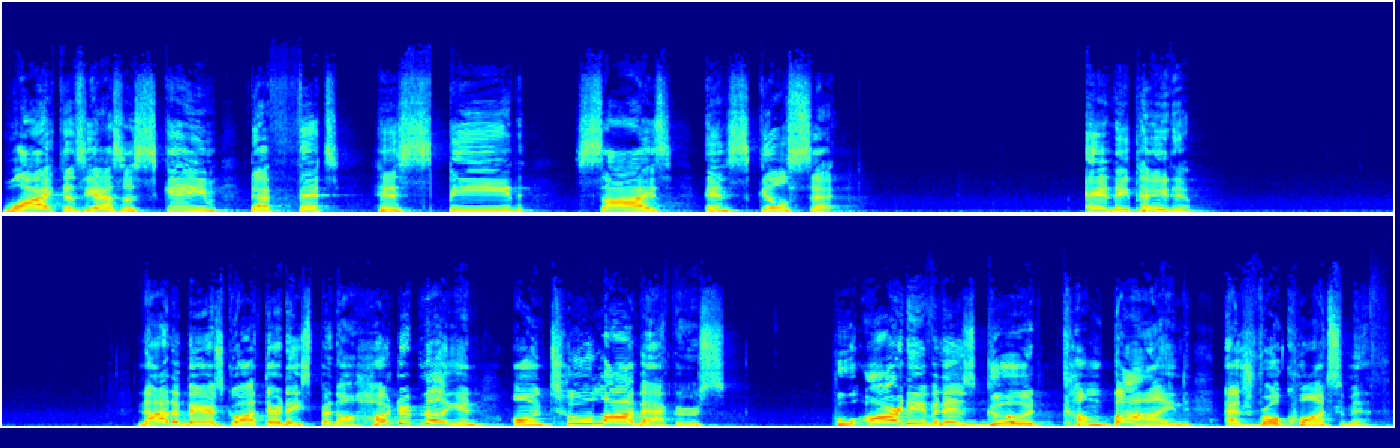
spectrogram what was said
Why? Because he has a scheme that fits his speed, size, and skill set and they paid him. Now the Bears go out there, they spend a hundred million on two linebackers who aren't even as good combined as Roquan Smith.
